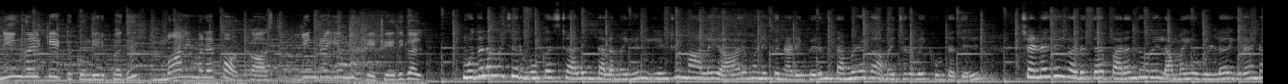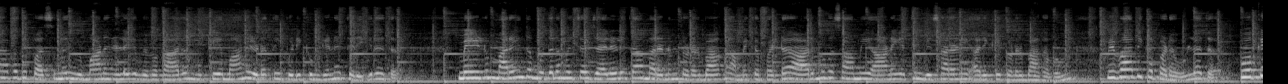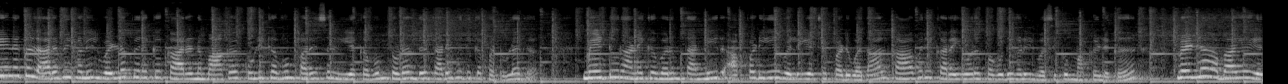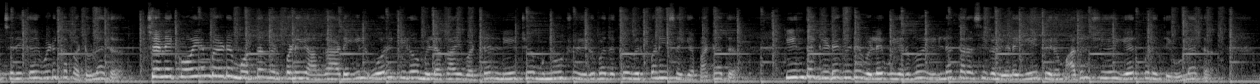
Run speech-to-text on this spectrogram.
நீங்கள் கேட்டுக்கொண்டிருப்பது மாலைமலர் பாட்காஸ்ட் இன்றைய முக்கிய செய்திகள். முதலமைச்சர் மு ஸ்டாலின் தலைமையில் இன்று மாலை ஆறு மணிக்கு நடைபெறும் தமிழக அமைச்சரவை கூட்டத்தில் சென்னையை அடுத்த பரந்தூரில் அமையவுள்ள இரண்டாவது பசுமை விமான நிலைய விவகாரம் முக்கியமான இடத்தை பிடிக்கும் என தெரிகிறது. மேலும் மறைந்த முதலமைச்சர் ஜெயலலிதா மரணம் தொடர்பாக அமைக்கப்பட்ட ஆறுமுகசாமி ஆணையத்தின் விசாரணை அறிக்கை தொடர்பாகவும் விவாதிக்கப்பட உள்ளது. ஒகேனக்கல் அருவிகளில் வெள்ளப்பெருக்கு காரணமாக குளிக்கவும் பரிசல் இயக்கவும் தொடர்ந்து தடை விதிக்கப்பட்டுள்ளது. மேட்டூர் அணைக்கு வரும் தண்ணீர் அப்படியே வெளியேற்றப்படுவதால் காவிரி கரையோர பகுதிகளில் வசிக்கும் மக்களுக்கு வெள்ள அபாய எச்சரிக்கை விடுக்கப்பட்டுள்ளது. சென்னை கோயம்பேடு மொத்த விற்பனை அங்காடியில் ஒரு கிலோ மிளகாய் வற்றல் நேற்று முன்னூற்று இருபதுக்கு விற்பனை செய்யப்பட்டது. இந்த கிடுகிடு விலை உயர்வு இல்லத்தரசிகள் இடையே பெரும் அதிர்ச்சியை ஏற்படுத்தியுள்ளது.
